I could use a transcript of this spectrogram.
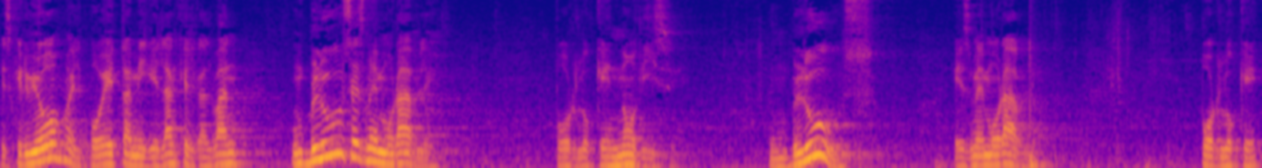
escribió el poeta Miguel Ángel Galván, un blues es memorable por lo que no dice. Un blues es memorable por lo que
